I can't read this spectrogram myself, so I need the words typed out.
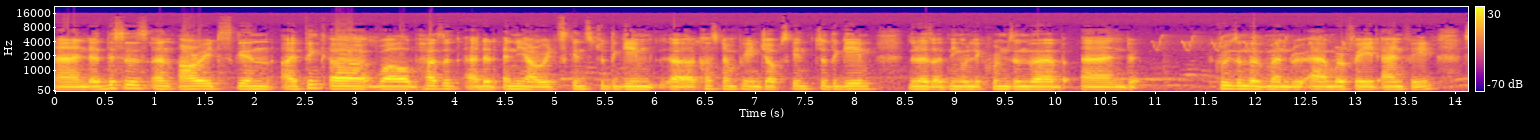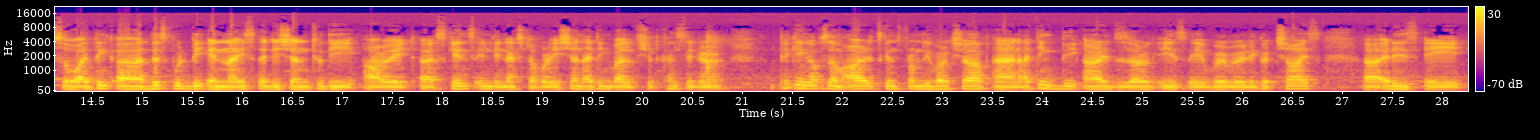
and uh, this is an R8 skin. I think uh, Valve hasn't added any R8 skins to the game uh, custom paint job skins to the game. There is I think only Crimson Web and Crimson Web and Amber Fade and Fade. So I think uh, this would be a nice addition to the R8 uh, skins in the next operation. I think Valve should consider picking up some R8 skins from the workshop and I think the R8 Zerg is a very very good choice. Uh, it is a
